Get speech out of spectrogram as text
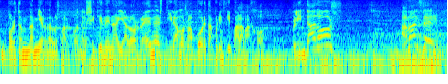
importan una mierda los balcones. Si tienen ahí a los rehenes, tiramos la puerta principal abajo. ¿Blindados? ¡Avancen!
